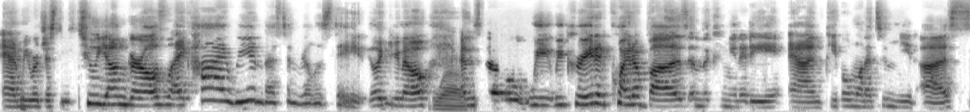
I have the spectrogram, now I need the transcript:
and we were just these two young girls like, hi, we invest in real estate. Like, you know, wow. and so we, we created quite a buzz in the community and people wanted to meet us.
